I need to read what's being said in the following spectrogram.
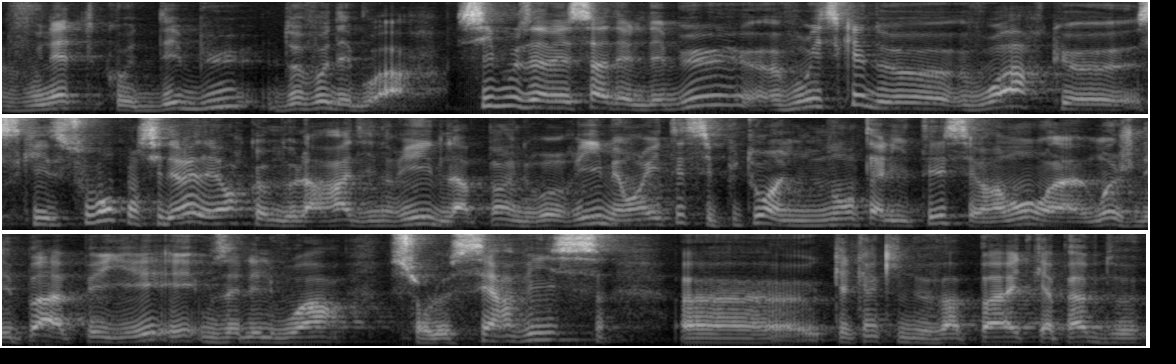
Vous n'êtes qu'au début de vos déboires. Si vous avez ça dès le début, vous risquez de voir que ce qui est souvent considéré d'ailleurs comme de la radinerie, de la pingrerie, mais en réalité c'est plutôt une mentalité, c'est vraiment, moi je n'ai pas à payer, et vous allez le voir sur le service, euh, quelqu'un qui ne va pas être capable de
